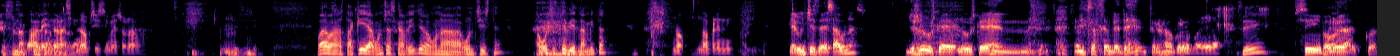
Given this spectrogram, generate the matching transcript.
Es una Estaba puta leyendo la mierda. sinopsis y me sonaba. Mm. Sí, sí, sí. Bueno, pues hasta aquí. ¿Algún chascarrillo? ¿Alguna, ¿Algún chiste? ¿Algún chiste vietnamita? No, no aprendí. ¿Y algún chiste de saunas? Yo se lo busqué, lo busqué en, en ChatGPT, pero no me acuerdo cuál era. Sí. Sí, Todo. pero cu-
